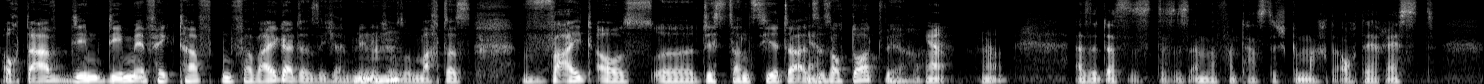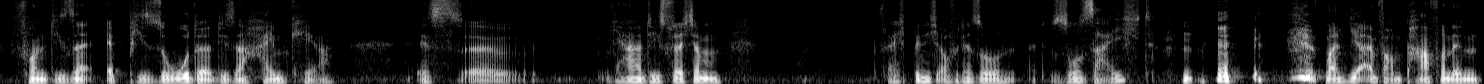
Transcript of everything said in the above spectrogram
auch da dem, dem effekthaften verweigert er sich ein wenig. Mhm. Also macht das weitaus äh, distanzierter, als ja. es auch dort wäre. Ja, ja. Also das ist, das ist einfach fantastisch gemacht. Auch der Rest von dieser Episode, dieser Heimkehr ist äh, ja, die ist vielleicht am, vielleicht bin ich auch wieder so, so seicht, weil hier einfach ein paar von den,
